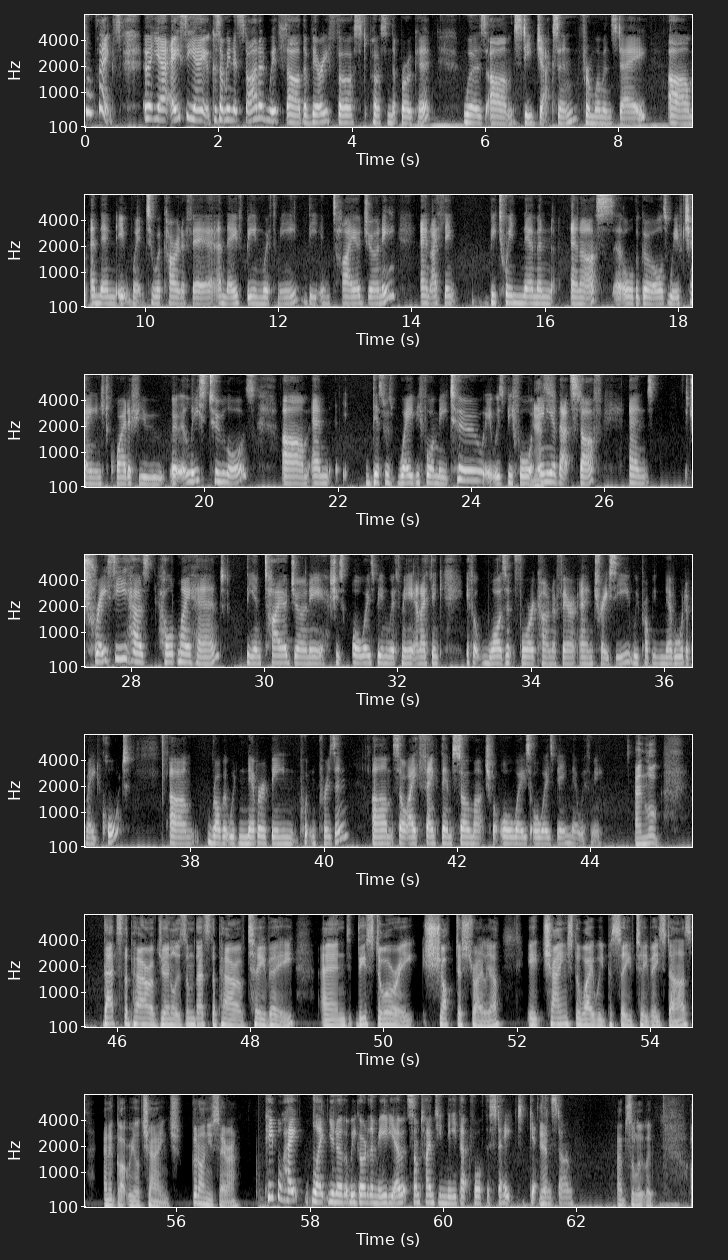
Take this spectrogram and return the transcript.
Well, thanks. But yeah, ACA, because I mean, it started with uh, the very first person that broke it was um, Steve Jackson from Women's Day. Um, and then it went to a current affair, and they've been with me the entire journey. And I think between them and, and us, uh, all the girls, we've changed quite a few, at least two laws. Um, and this was way before Me Too, it was before Yes. any of that stuff. And Tracy has held my hand the entire journey. She's always been with me. And I think if it wasn't for a current affair and Tracy, we probably never would have made court. Um, Robert would never have been put in prison. Um, so I thank them so much for always, always being there with me. And look, that's the power of journalism. That's the power of TV. And this story shocked Australia. It changed the way we perceive TV stars, and it got real change. Good on you, Sarah. People hate, like, you know, that we go to the media, but sometimes you need that fourth estate to get Yep. things done. Absolutely.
